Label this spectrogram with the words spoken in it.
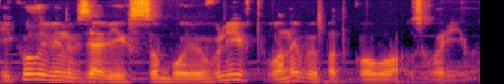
і коли він взяв їх з собою в ліфт, вони випадково згоріли.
